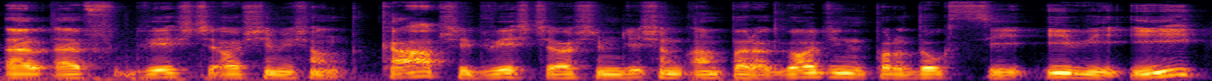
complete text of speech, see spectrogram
LF280K, czyli 280 Ah produkcji EVE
